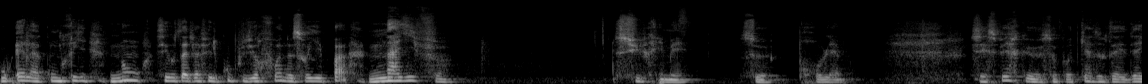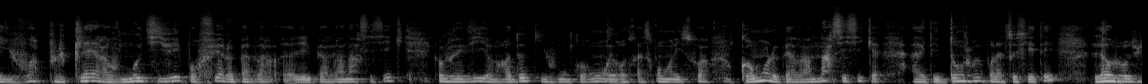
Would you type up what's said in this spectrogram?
ou elle a compris. Non, si vous avez déjà fait le coup plusieurs fois, ne soyez pas naïf. Supprimez ce problème. J'espère que ce podcast vous a aidé à y voir plus clair, à vous motiver pour fuir le pervers, euh, les pervers narcissiques. Comme je vous ai dit, il y en aura d'autres qui vous montreront et retraceront dans l'histoire comment le pervers narcissique a été dangereux pour la société. Là, aujourd'hui,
